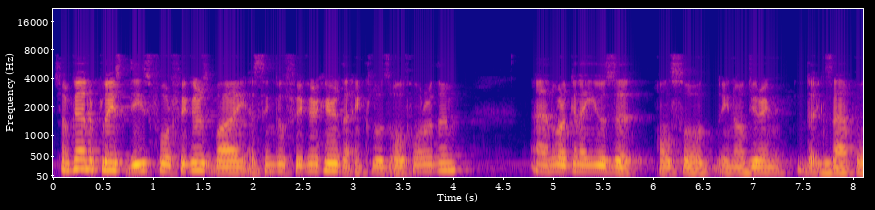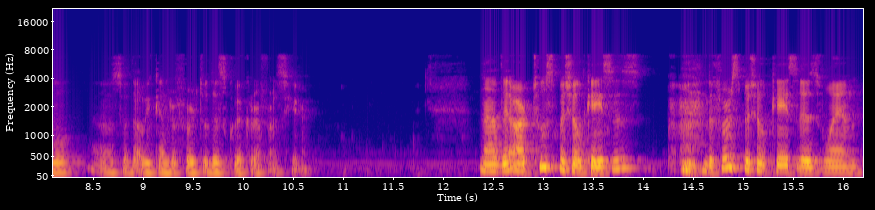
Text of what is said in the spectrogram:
So I'm going to replace these four figures by a single figure here that includes all four of them and we're going to use it also you know during the example uh, so that we can refer to this quick reference here. Now there are two special cases. The first special case is when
